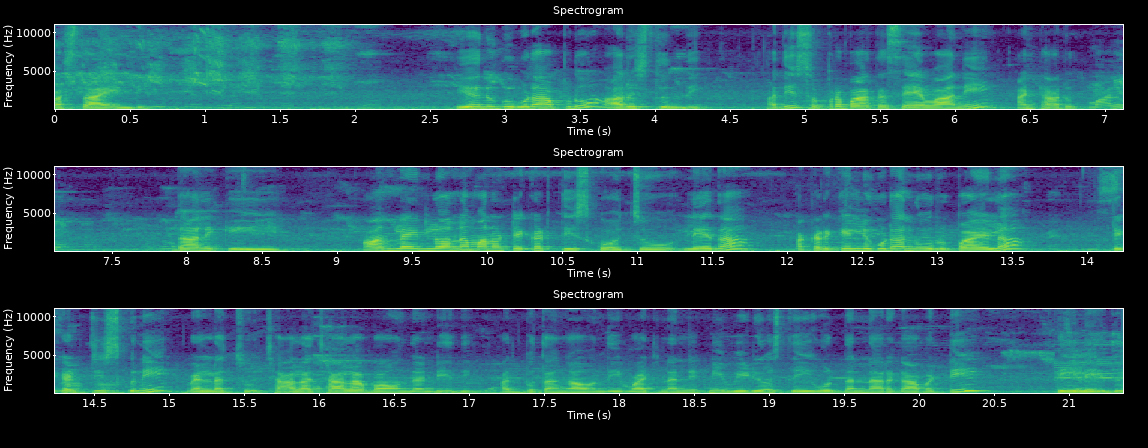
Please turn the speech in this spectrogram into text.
వస్తాయండి. ఏనుగు కూడా అప్పుడు అరుస్తుంది. అది సుప్రభాత సేవ అని అంటారు. దానికి ఆన్లైన్లోన మనం టికెట్ తీసుకోవచ్చు లేదా అక్కడికి వెళ్ళి కూడా నూరు రూపాయల టికెట్ తీసుకుని వెళ్ళొచ్చు. చాలా చాలా బాగుందండి ఇది. అద్భుతంగా ఉంది. వాటిని అన్నింటినీ వీడియోస్ తీయకూడదన్నారు కాబట్టి తీయలేదు.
